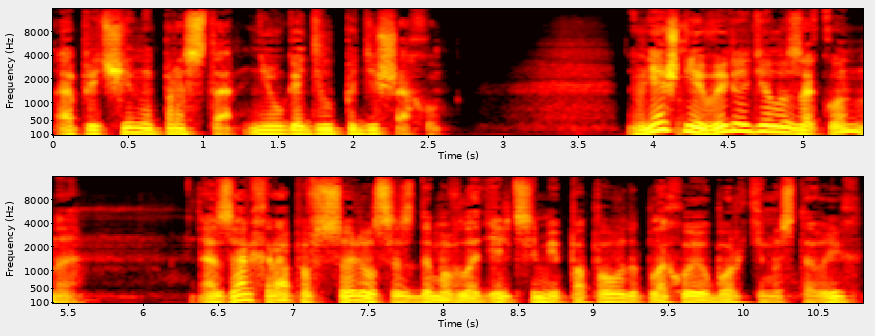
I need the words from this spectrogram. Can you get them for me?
а причина проста — не угодил по дешаху. Внешне выглядело законно. Азар Храпов ссорился с домовладельцами по поводу плохой уборки мостовых,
